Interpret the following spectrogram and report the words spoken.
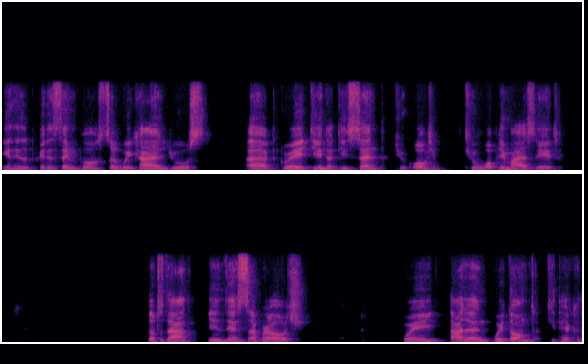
It is pretty simple, so we can use a gradient descent to, opti to optimize it. Note that in this approach, we doesn't we don't detect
